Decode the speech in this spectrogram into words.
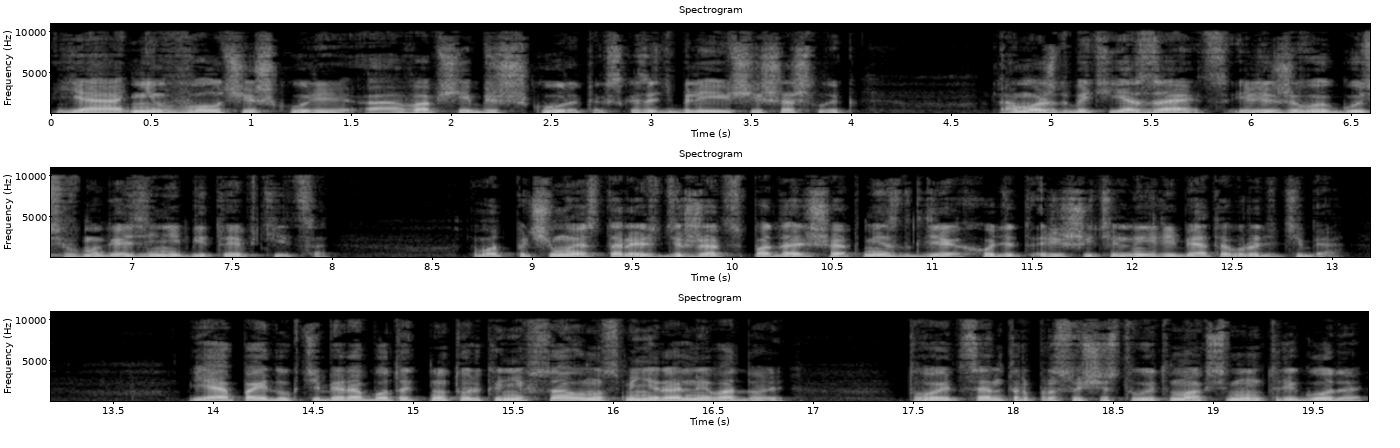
Я не в волчьей шкуре, а вообще без шкуры, так сказать, блеющий шашлык. А может быть, я заяц или живой гусь в магазине «Битая птица». Вот почему я стараюсь держаться подальше от мест, где ходят решительные ребята вроде тебя. Я пойду к тебе работать, но только не в сауну с минеральной водой. Твой центр просуществует максимум три года.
